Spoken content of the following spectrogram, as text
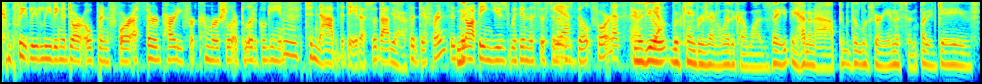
completely leaving a door open for a third party for commercial or political gain Mm. to nab the data. So that's Yeah. the difference. It's They- not being used within the system it was built for. That's fair. And the deal Yeah. with Cambridge Analytica was they, they had an app that looked very innocent, but it gave,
